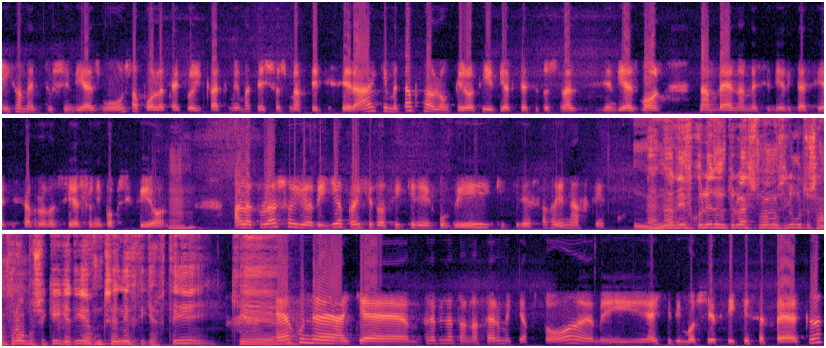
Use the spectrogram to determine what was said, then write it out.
είχαμε τους συνδυασμούς από όλα τα εκλογικά τμήματα, ίσως με αυτή τη σειρά και μετά που θα ολοκληρωθεί η διαδικασία των συνδυασμών να μπαίναμε στη διαδικασία της σταυροδοσίας των υποψηφίων. Αλλά τουλάχιστον η οδηγία που έχει δοθεί κύριε Κουβή και κυρία Σάβα είναι αυτή. Ναι, να διευκολύνουμε τουλάχιστον όμως λίγο τους ανθρώπους εκεί γιατί έχουν ξενύχτη και αυτοί. Και... Έχουν και πρέπει να το αναφέρουμε και αυτό, ε, έχει δημοσιευτεί και σε ΦΕΚ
